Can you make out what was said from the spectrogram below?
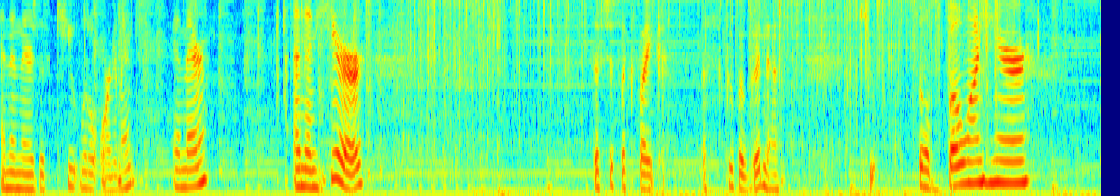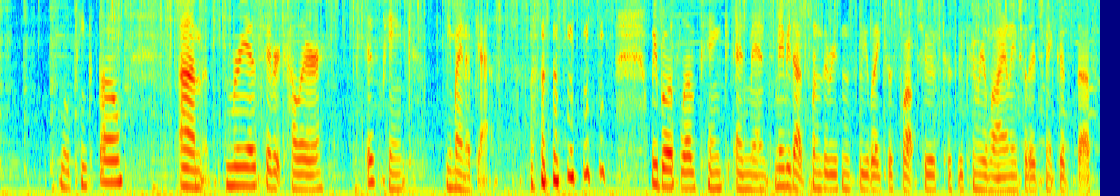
And then there's this cute little ornament in there. And then here, this just looks like a scoop of goodness. Cute little bow on here, little pink bow. Um, Maria's favorite color is pink. You might have guessed. we both love pink and mint. Maybe that's one of the reasons we like to swap too is because we can rely on each other to make good stuff.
